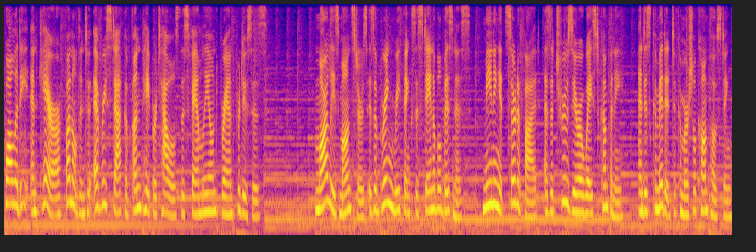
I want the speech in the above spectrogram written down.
Quality and care are funneled into every stack of unpaper towels this family-owned brand produces. Marley's Monsters is a Bring Rethink sustainable business, meaning it's certified as a true zero-waste company and is committed to commercial composting.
